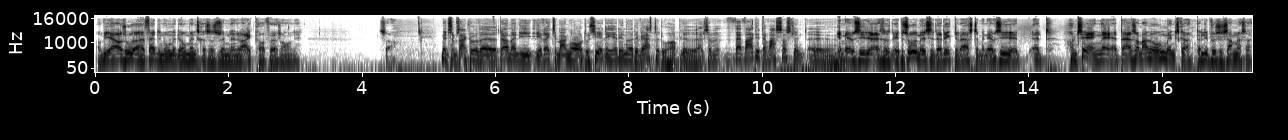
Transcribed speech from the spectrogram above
og vi er også ude og have fat i nogle af de unge mennesker, som simpelthen bare ikke kan opføre sig ordentligt. Så. Men som sagt, du har været dørmand i, i rigtig mange år. Du siger, at det her det er noget af det værste, du har oplevet. Altså, hvad var det, der var så slemt? Øh? Jamen, jeg vil sige, at altså, episodemæssigt er det ikke det værste, men jeg vil sige, at, at håndteringen af, at der er så mange unge mennesker, der lige pludselig samler sig,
